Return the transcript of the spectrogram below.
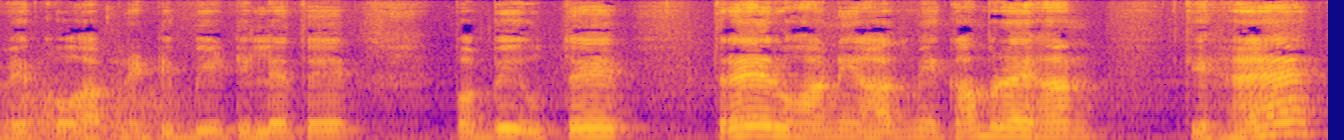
ਵੇਖੋ ਆਪਣੀ ਟਿੱਬੀ ਟਿੱਲੇ ਤੇ ਪੱਬੀ ਉੱਤੇ ਤਰੇ ਰੂਹਾਨੀ ਆਦਮੀ ਕੰਬ ਰਹੇ ਹਨ ਕਿ ਹੈ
